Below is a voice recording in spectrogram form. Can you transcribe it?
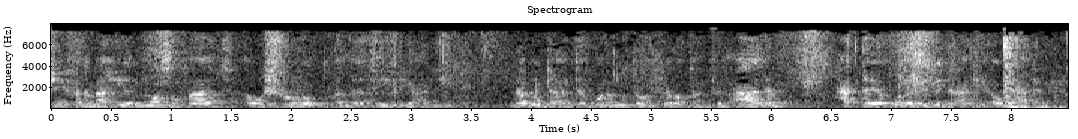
شيخنا ما هي المواصفات أو الشروط التي يعني لابد أن تكون متوفرة في العالم حتى يقول بالبدعة أو بعدمها؟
